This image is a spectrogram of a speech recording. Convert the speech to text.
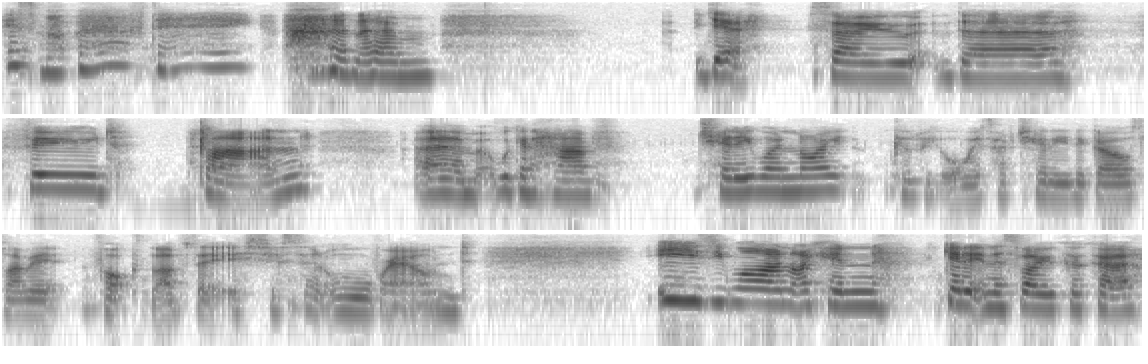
It's my birthday. and um, yeah, so the food plan, um, we're gonna have chili one night because we always have chili. The girls love it. Fox loves it. It's just an all-round easy one. I can get it in the slow cooker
